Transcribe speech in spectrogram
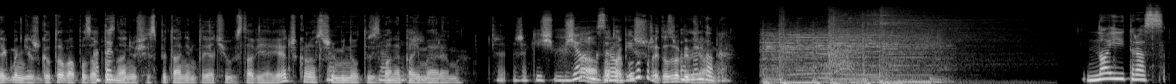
Jak będziesz gotowa po tak- zapoznaniu się z pytaniem, to ja ci ustawię jajeczko na trzy Myślałam- minuty zwane timerem. Że, że jakiś A, wziąg no tak, no zrobisz. poczekaj, to zrobię no, wziąg. dobra. No i teraz...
